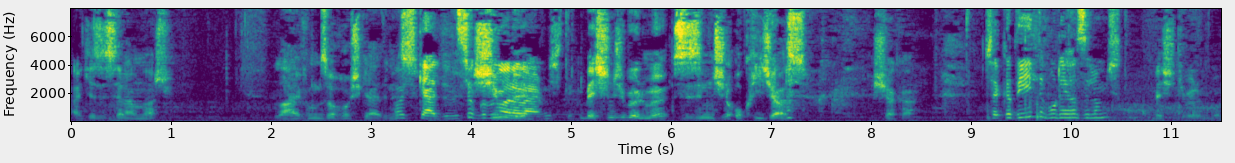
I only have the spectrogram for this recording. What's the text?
Herkese selamlar. Live'ımıza hoş geldiniz. Hoş geldiniz. Çok uzun Şimdi- ara vermiştik. Beşinci bölümü sizin için okuyacağız. Şaka. Şaka değildi buraya hazırlamıştım. Beşinci bölüm bu.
